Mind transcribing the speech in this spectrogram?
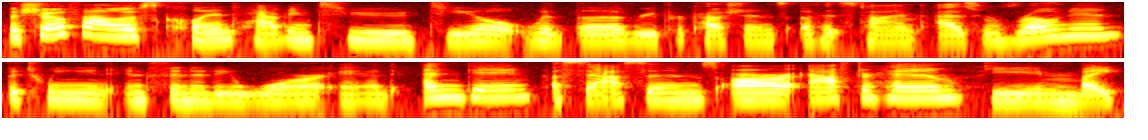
The show follows Clint having to deal with the repercussions of his time as Ronin between Infinity War and Endgame. Assassins are after him. He might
